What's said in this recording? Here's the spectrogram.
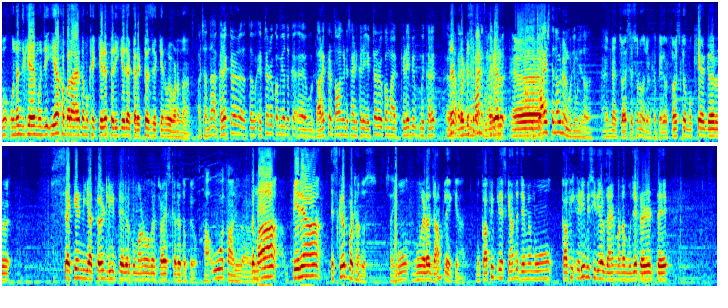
उन्हनि खे मुंहिंजी इहा ख़बर आहे त मूंखे कहिड़े तरीक़े जा करेक्टर्स जेके आहिनि उहे वणंदा आहिनि अच्छा न करेक्टर त एक्टर जो कमु इहो त डायरेक्टर तव्हांखे डिसाइड करे एक्टर जो कमु आहे कहिड़े बि अगरि चॉइस त न हुजणु घुरिजे मुंहिंजे दादा न चॉइस त छो न हुजणु खपे अगरि फर्स्ट कयो मूंखे अगरि सेकेंड या थर्ड लीड ते अगरि को माण्हू अगरि चॉइस करे थो पियो हा उहो तव्हांजो त मां पहिरियां स्क्रिप्ट वठंदुसि मूं मूं अहिड़ा जाम प्ले कया आहिनि मूं काफ़ी प्लेस कया आहिनि त जंहिंमें मूं काफ़ी अहिड़ी बि सीरियल्स आहिनि मतिलबु मुंहिंजे क्रेडिट ते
